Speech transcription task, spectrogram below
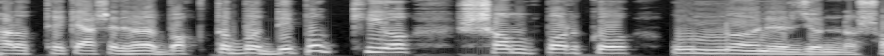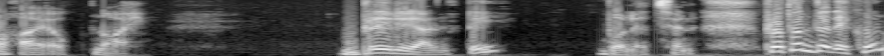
ভারত থেকে আসা ধরনের বক্তব্য দ্বিপক্ষীয় সম্পর্ক উন্নয়নের জন্য সহায়ক নয়। ব্রিলিয়ান্টলি বলেছেন। প্রথমটা দেখুন,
